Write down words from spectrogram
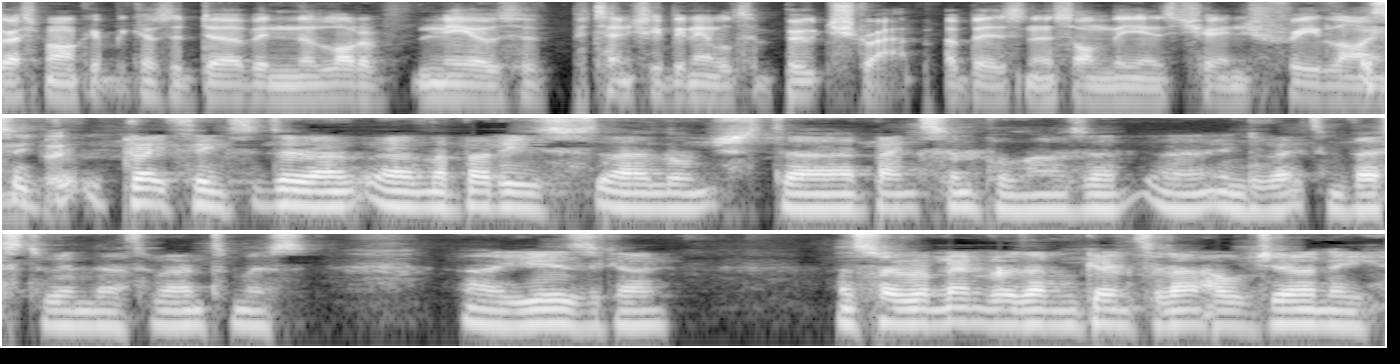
US market, because of Durbin, a lot of neos have potentially been able to bootstrap a business on the interchange free line. It's a great thing to do. Uh, uh, my buddies uh, launched uh, Bank Simple. I was an indirect investor in there through Anthemis uh, years ago. And so I remember them going through that whole journey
